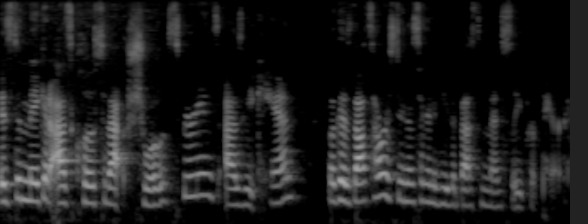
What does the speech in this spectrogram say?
is to make it as close to that show experience as we can, because that's how our students are going to be the best mentally prepared.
